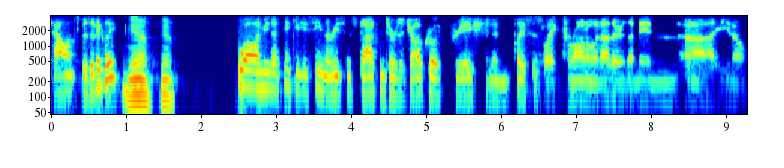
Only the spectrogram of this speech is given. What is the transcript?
talent specifically? Yeah, yeah. Well, I mean, I think if you've seen the recent stats in terms of job growth creation in places like Toronto and others, I mean, uh, you know,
